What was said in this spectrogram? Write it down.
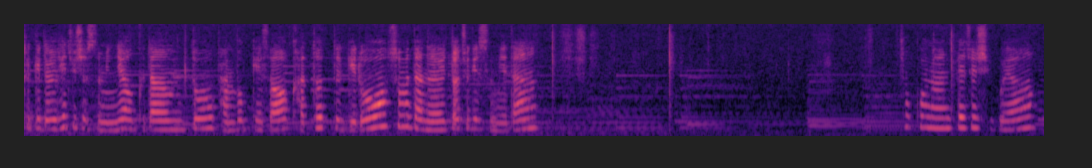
뜨기를 해주셨으면요. 그 다음 또 반복해서 가터 뜨기로 20단을 떠주겠습니다. 첫 코는 빼주시고요.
